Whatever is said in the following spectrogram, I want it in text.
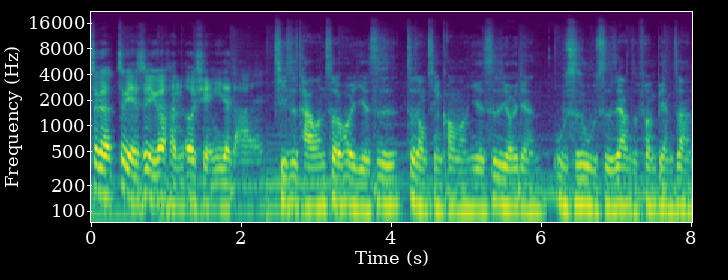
这个这个也是一个很二选一的答案。其实台湾社会也是这种情况吗？也是有一点五十五十这样子分辨站。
